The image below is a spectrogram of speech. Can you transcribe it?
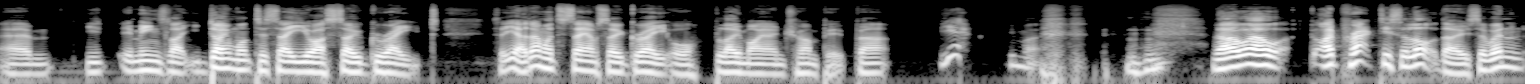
um, you, it means like you don't want to say you are so great. So yeah, I don't want to say I'm so great or blow my own trumpet, but yeah, you might. Mhm. No, well, I practice a lot though. So when,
